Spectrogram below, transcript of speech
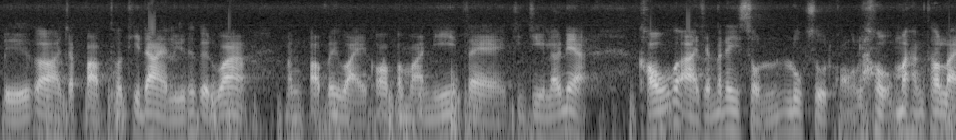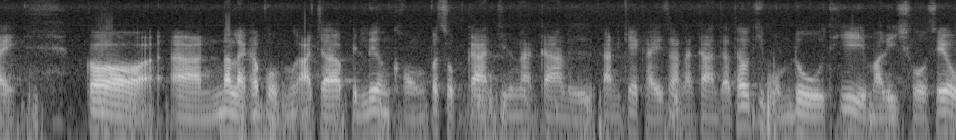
หรือก็อาจจะปรับเท่าที่ได้ หรือถ้าเกิดว่ามันปรับไม่ไหวก็ประมาณนี้ แต่จริง ๆ แล้วเนี่ยเขาก็อาจจะไม่ได้สนลูกสูตรของเรามากเท่าไหร่ ก็อ่านั่นแหละครับผมอาจจะเป็นเรื่องของประสบการณ์จินตนาการ หรือการแก้ไขสถานการณ์แต่เท่าที่ผมดูที่มารีโชเซล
